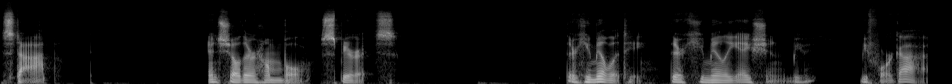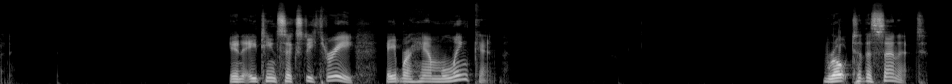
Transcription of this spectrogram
stop and show their humble spirits, their humility, their humiliation be- before God. In 1863, Abraham Lincoln wrote to the Senate,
